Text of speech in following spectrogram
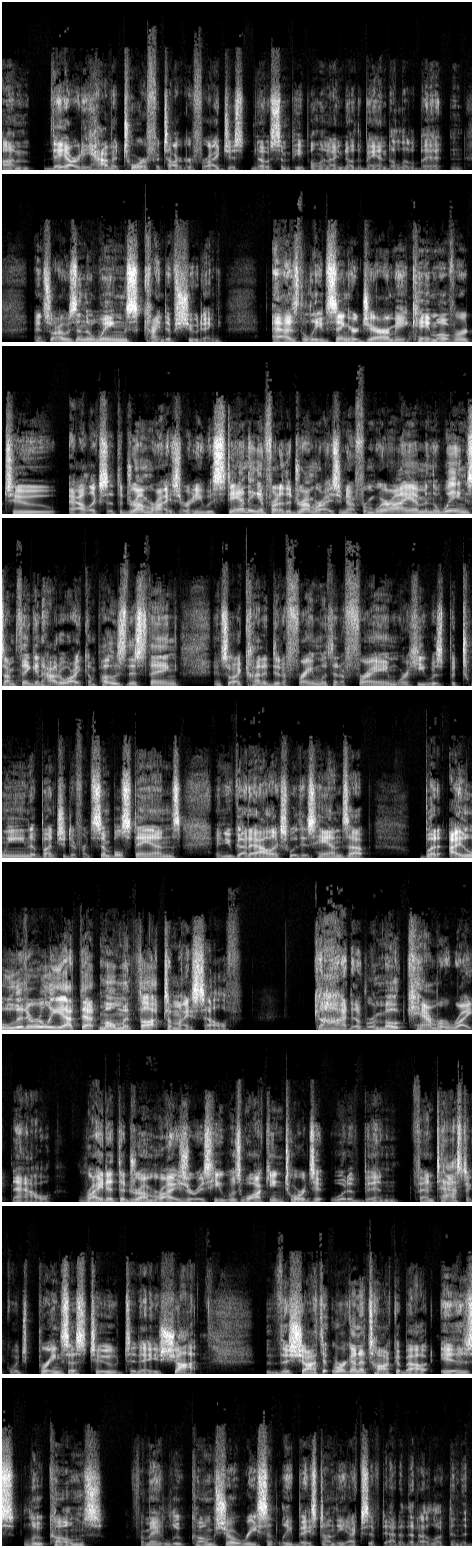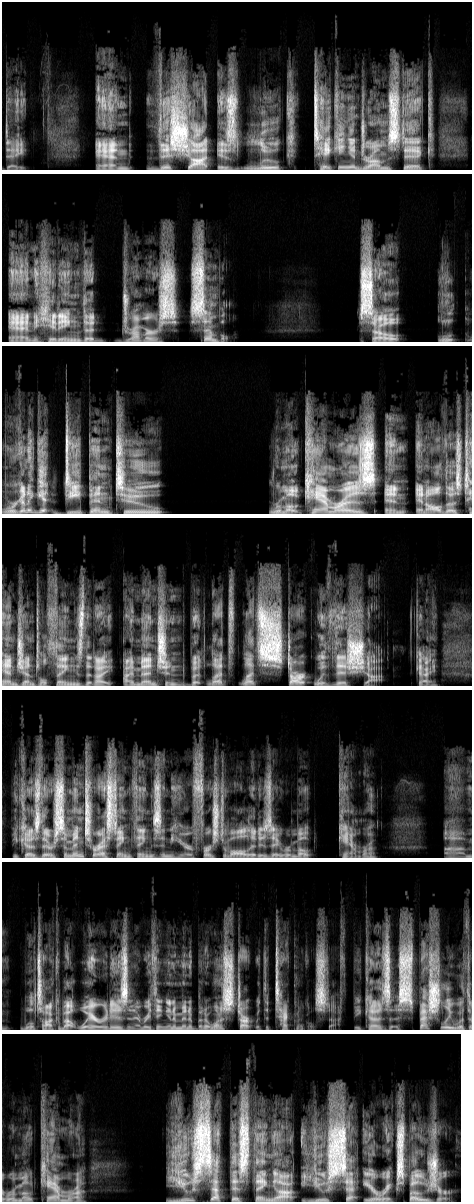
Um, they already have a tour photographer. I just know some people and I know the band a little bit. And and so I was in the wings kind of shooting as the lead singer, Jeremy, came over to Alex at the drum riser and he was standing in front of the drum riser. Now, from where I am in the wings, I'm thinking, how do I compose this thing? And so I kind of did a frame within a frame where he was between a bunch of different cymbal stands and you've got Alex with his hands up. But I literally at that moment thought to myself, God, a remote camera right now, right at the drum riser as he was walking towards it would have been fantastic, which brings us to today's shot. The shot that we're going to talk about is Luke Combs from a Luke Combs show recently based on the EXIF data that I looked in the date. And this shot is Luke taking a drumstick and hitting the drummer's cymbal. So we're going to get deep into remote cameras and and all those tangential things that I I mentioned, but let's let's start with this shot, okay? Because there's some interesting things in here. First of all, it is a remote camera. Um, we'll talk about where it is and everything in a minute, but I want to start with the technical stuff because, especially with a remote camera, you set this thing up, you set your exposure,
